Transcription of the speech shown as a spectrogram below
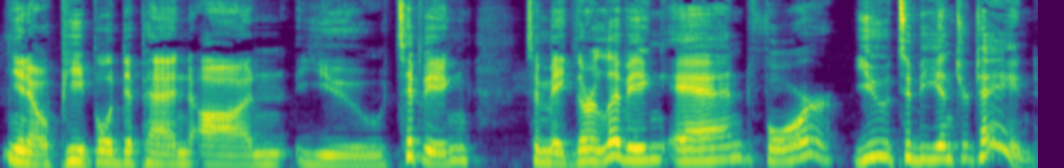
you know, people depend on you tipping to make their living and for you to be entertained?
